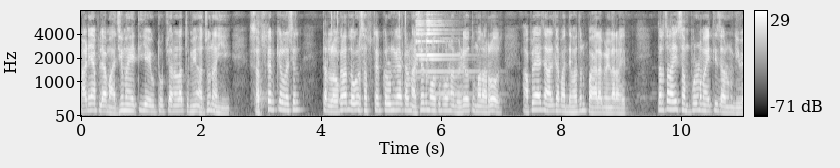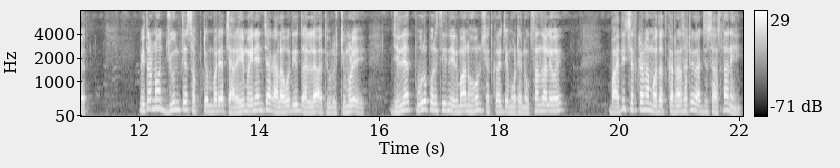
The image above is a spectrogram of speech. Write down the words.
आणि आपल्या माझी माहिती या यूट्यूब चॅनलला तुम्ही अजूनही सबस्क्राईब केलं असेल तर लवकरात लवकर सबस्क्राईब करून घ्या कारण असेच महत्त्वपूर्ण व्हिडिओ तुम्हाला रोज आपल्या या चॅनलच्या माध्यमातून पाहायला मिळणार आहेत. तर चला ही संपूर्ण माहिती जाणून घेऊयात. मित्रांनो जून ते सप्टेंबर या चारही महिन्यांच्या कालावधीत झालेल्या अतिवृष्टीमुळे जिल्ह्यात पूरपरिस्थिती निर्माण होऊन शेतकऱ्यांचे मोठे नुकसान झाले होय. बाधित शेतकऱ्यांना मदत करण्यासाठी राज्य शासनाने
